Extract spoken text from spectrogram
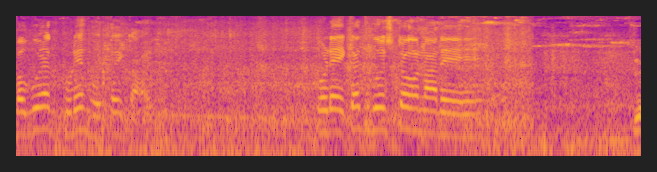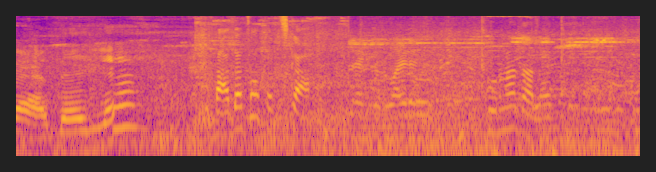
बघूयात पुढे होतं आहे काय. पुढे एकच गोष्ट होणार आहे. दादाचा पचका पूर्ण झाला आहे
